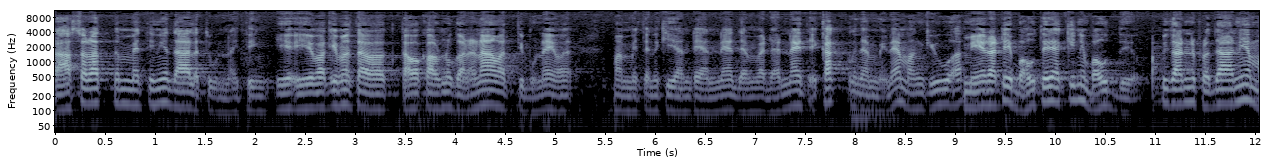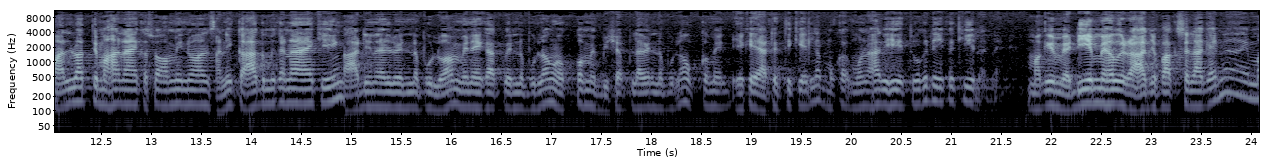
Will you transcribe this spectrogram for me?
රාසරත්න මැතිනිය දාලා තිබුණා. ඉතින් ඒ ඒ වගේම තව තව කරුණු ගණනාවක් තිබුණා. ඒවා මම මෙතන කියන්න යන්නේ නැහැ. දැන් වැඩක් නැහැ. එකක් දැම්මේ නැහැ. මං කිව්වා මේ රටේ බහුතරයක් ඉන්නේ බෞද්ධයෝ. අපි ගන්න ප්‍රධානිය මල්වත්තේ මහානායක ස්වාමීන් වහන්සේ අනික ආගමික නායකයින් කාඩිනල් වෙන්න පුළුවන්, වෙන එකක් වෙන්න පුළුවන්, ඔක්කොම බිෂප්ලා වෙන්න පුළුවන්, ඔක්කොම ඒක යටතේ කියලා මොක මොන හරි හේතුවකට ඒක කියලා නැහැ. මගෙන් වැඩියෙන්ම ඇහුවේ රාජපක්ෂලා ගැන මම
